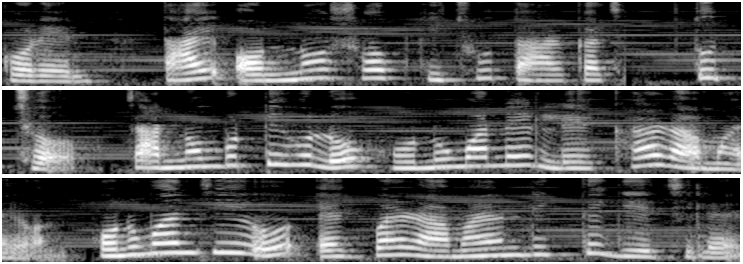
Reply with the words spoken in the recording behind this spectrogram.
করেন। তাই অন্য সব কিছু তার কাছে তুচ্ছ। চার নম্বরটি হলো হনুমানের লেখা রামায়ণ। হনুমানজিও একবার রামায়ণ লিখতে গিয়েছিলেন।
